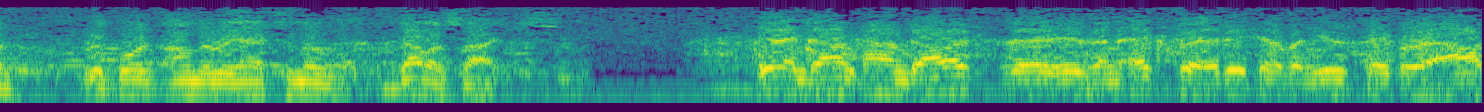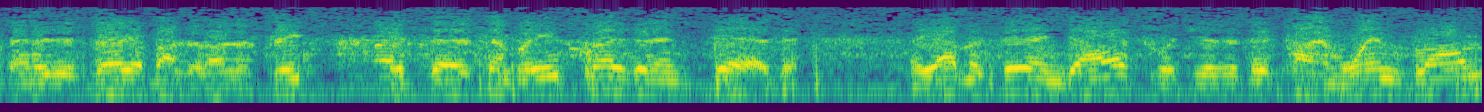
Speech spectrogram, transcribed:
uh, report on the reaction of Dallasites. Here in downtown Dallas, there is an extra edition of a newspaper out, and it is very abundant on the streets. It says simply, President Dead. The atmosphere in Dallas, which is at this time wind-blown,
